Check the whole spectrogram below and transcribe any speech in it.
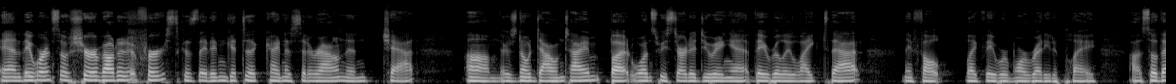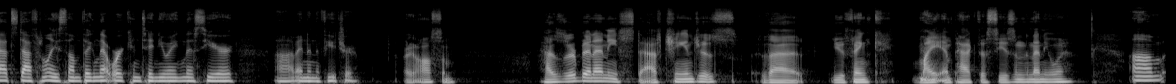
and they weren't so sure about it at first because they didn't get to kind of sit around and chat. Um, there's no downtime, but once we started doing it, they really liked that. And they felt like they were more ready to play. Uh, so that's definitely something that we're continuing this year um, and in the future. All right, awesome. Has there been any staff changes that you think might impact the season in any way? Um,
